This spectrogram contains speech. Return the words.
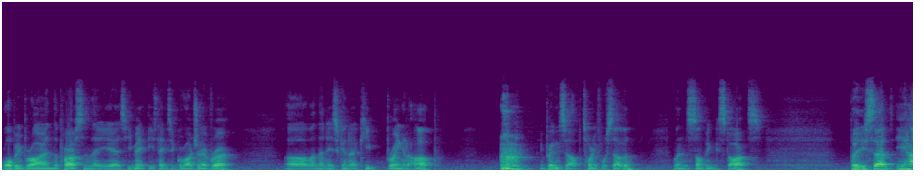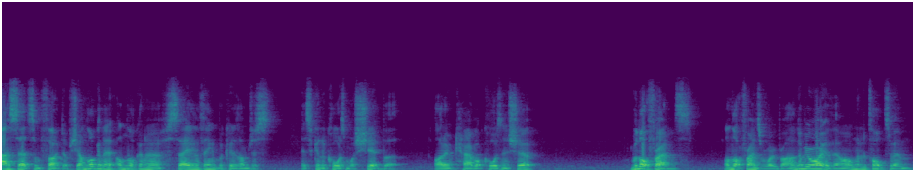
Robbie Bryan, the person that he is, he make, he takes a grudge over it, um, and then he's gonna keep bringing it up. he brings it up twenty four seven when something starts. But he said he has said some fucked up shit. I'm not gonna I'm not gonna say anything because I'm just it's gonna cause more shit. But I don't care about causing shit. We're not friends. I'm not friends with Robbie Bryan. I'm gonna be alright with him. I'm gonna talk to him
